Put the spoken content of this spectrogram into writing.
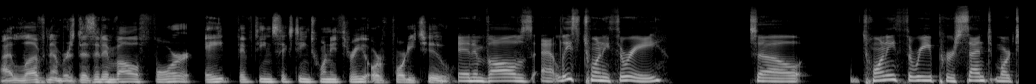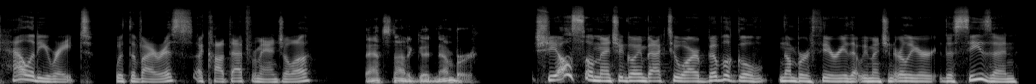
I love numbers. Does it involve 4, 8, 15, 16, 23, or 42? It involves at least 23. So 23% mortality rate with the virus. I caught that from Angela. That's not a good number. She also mentioned, going back to our biblical number theory that we mentioned earlier this season,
